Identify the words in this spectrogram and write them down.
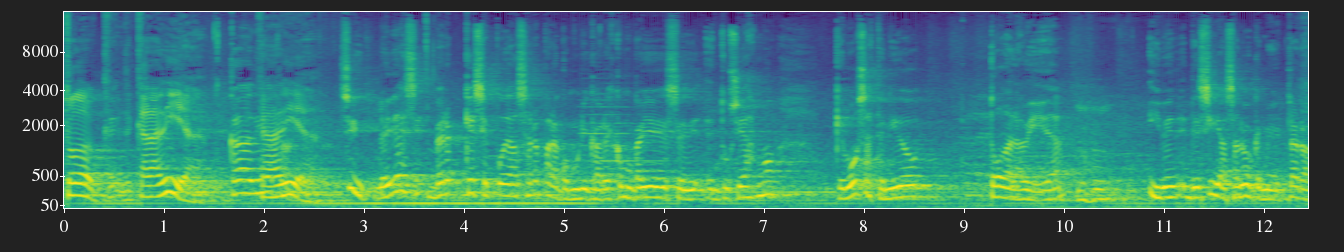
todo, cada día. Cada día. Cada día. Sí, la idea es ver qué se puede hacer para comunicar. Es como que hay ese entusiasmo que vos has tenido toda la vida. Y decías algo que me, claro,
